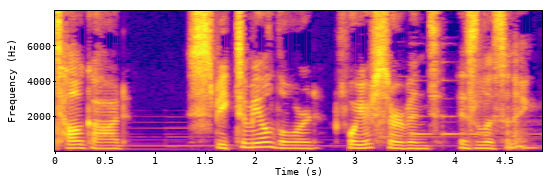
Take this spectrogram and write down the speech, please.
tell God, Speak to me, O Lord, for your servant is listening.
